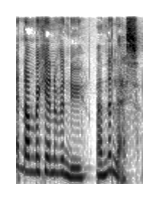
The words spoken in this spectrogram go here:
en dan beginnen we nu aan de les.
